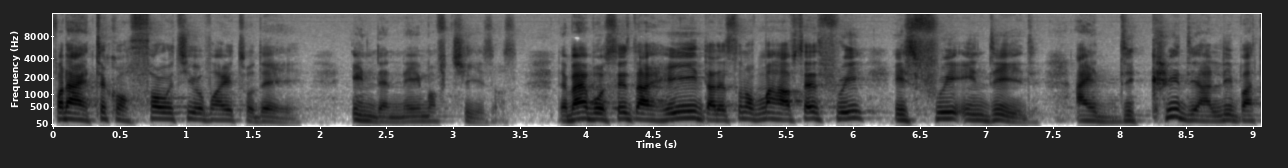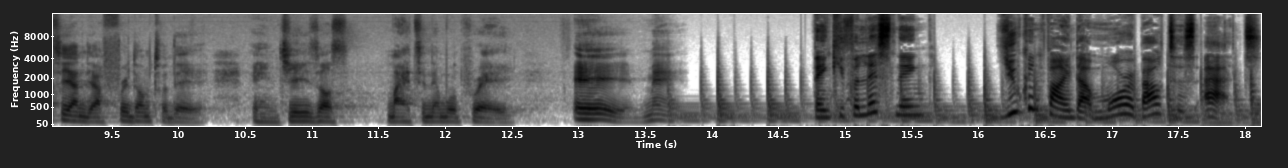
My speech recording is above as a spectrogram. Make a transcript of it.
Father, I take authority over it today in the name of Jesus. The Bible says that he that the Son of Man has set free is free indeed. I decree their liberty and their freedom today. In Jesus' mighty name we pray. Amen. Thank you for listening. You can find out more about us at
